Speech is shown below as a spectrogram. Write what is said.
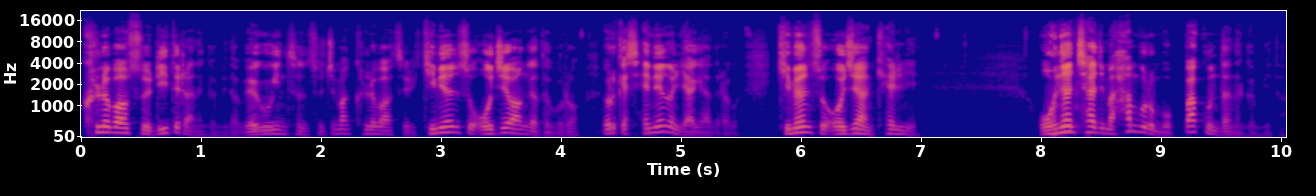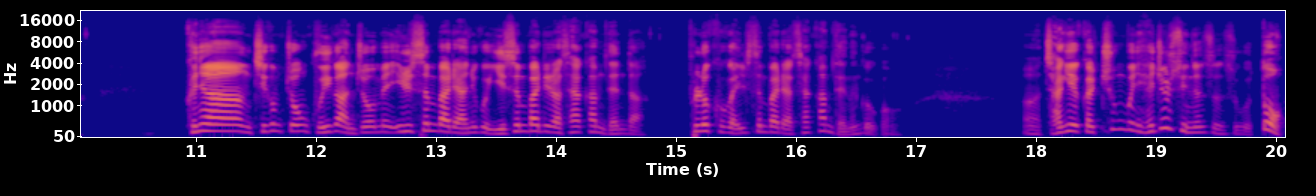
클럽하우스 리드라는 겁니다. 외국인 선수지만 클럽하우스. 김현수, 오지환과 더불어 이렇게 세 명을 이야기하더라고요. 김현수, 오지환, 켈리. 5년 차지만 함부로 못 바꾼다는 겁니다. 그냥 지금 좀 구위가 안 좋으면 1선발이 아니고 2선발이라 생각하면 된다. 플러커가 1선발이라 생각하면 되는 거고. 어, 자기 역할 충분히 해줄 수 있는 선수고 또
